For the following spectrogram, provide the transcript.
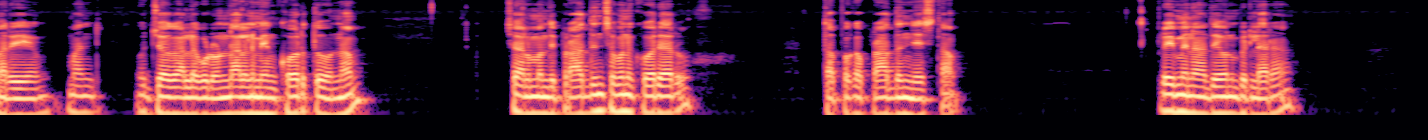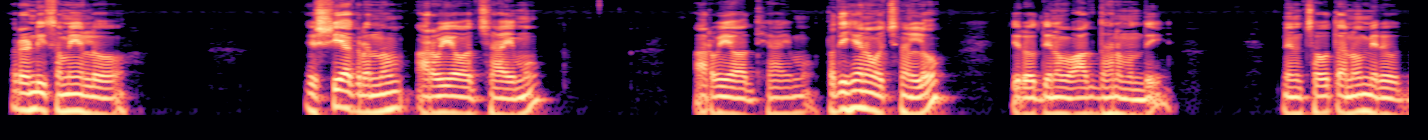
మరి మంచి ఉద్యోగాల్లో కూడా ఉండాలని మేము కోరుతూ ఉన్నాం. చాలామంది ప్రార్థించమని కోరారు. తప్పక ప్రార్థన చేస్తాం. ప్రేమైన దేవుని బిడ్డారా రెండు ఈ సమయంలో యెషయా గ్రంథం అరవయో అధ్యాయము అరవై అధ్యాయము పదిహేనవ వచనంలో ఈరోజు దిన వాగ్దానం ఉంది. నేను చదువుతాను మీరు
